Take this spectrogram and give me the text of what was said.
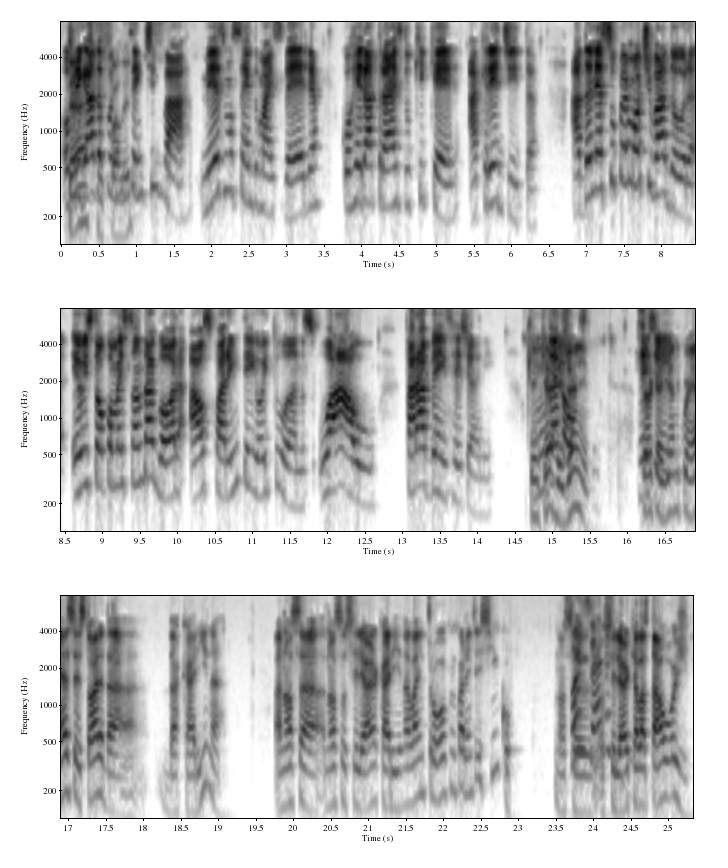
Obrigada é, por falei. incentivar, mesmo sendo mais velha, correr atrás do que quer. Acredita. A Dani é super motivadora. Eu estou começando agora, aos 48 anos. Uau! Parabéns, Rejane. Quem que é, é Rejane? Será que a Rejane conhece a história da, da Karina? A nossa, a nossa auxiliar Karina, ela entrou com 45. Nossa é, auxiliar que ela tá hoje.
